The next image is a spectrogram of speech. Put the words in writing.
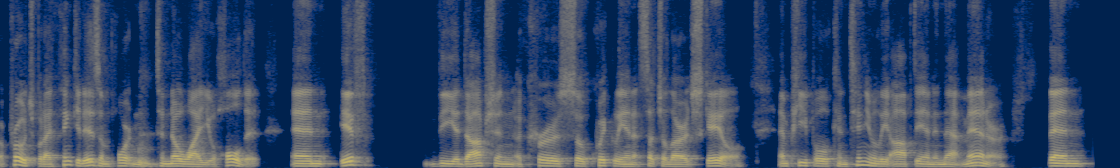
approach but i think it is important to know why you hold it. And if the adoption occurs so quickly and at such a large scale and people continually opt in in that manner then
